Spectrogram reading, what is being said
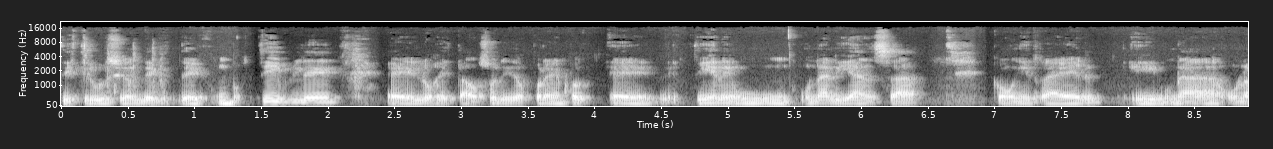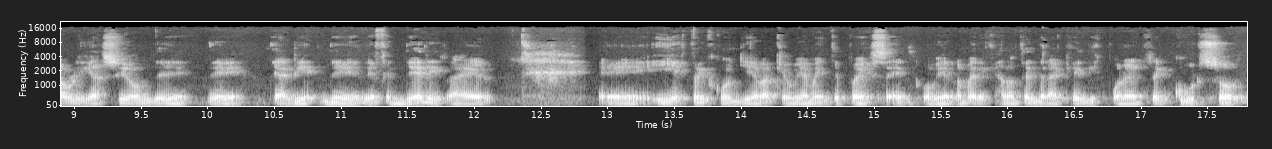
distribución de, combustible. Eh, los Estados Unidos, por ejemplo, eh, tienen una alianza con Israel y una, obligación de, defender a Israel. Eh, y esto conlleva que obviamente pues el gobierno americano tendrá que disponer recursos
